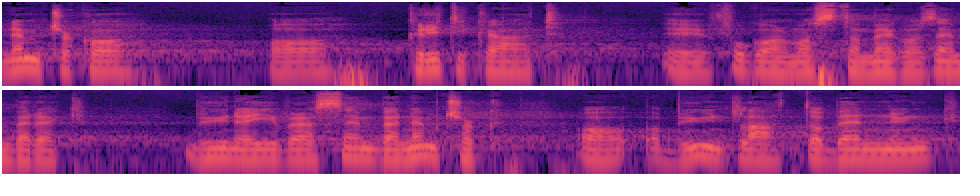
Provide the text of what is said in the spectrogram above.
nem csak a, a kritikát fogalmazta meg az emberek bűneivel szemben, nem csak a, a bűnt látta bennünk,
